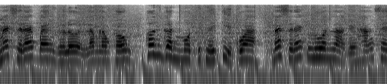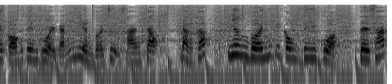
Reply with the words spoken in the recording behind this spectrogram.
Mercedes-Benz GL 550 Hơn gần một cái thế kỷ qua, Mercedes luôn là cái hãng xe có cái tên tuổi gắn liền với sự sang trọng, đẳng cấp Nhưng với những cái công ty của Texas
